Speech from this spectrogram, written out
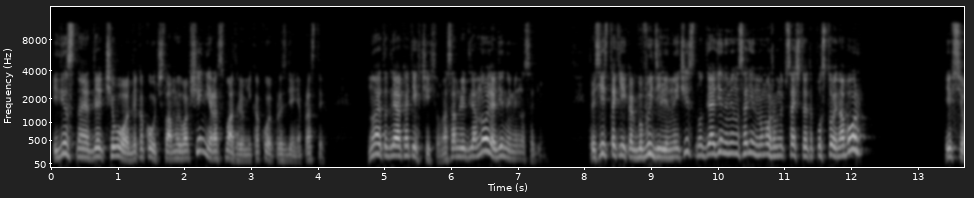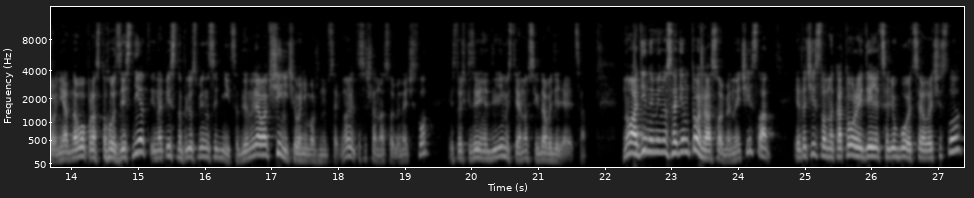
Единственное, для чего, для какого числа мы вообще не рассматриваем никакое произведение простых – но это для каких чисел? На самом деле для 0, 1 и минус 1. То есть есть такие как бы выделенные числа, но для 1 и минус 1 мы можем написать, что это пустой набор, и все, ни одного простого здесь нет, и написано плюс-минус единица. Для нуля вообще ничего не можно написать, но это совершенно особенное число, и с точки зрения делимости оно всегда выделяется. Но 1 и минус 1 тоже особенные числа. Это числа, на которые делится любое целое число,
